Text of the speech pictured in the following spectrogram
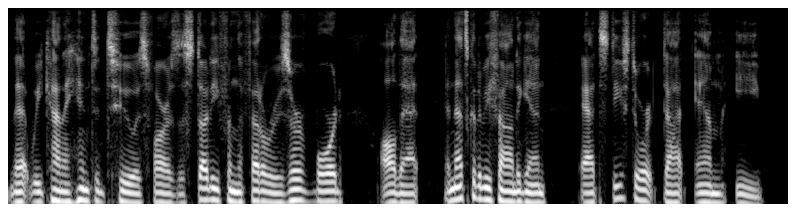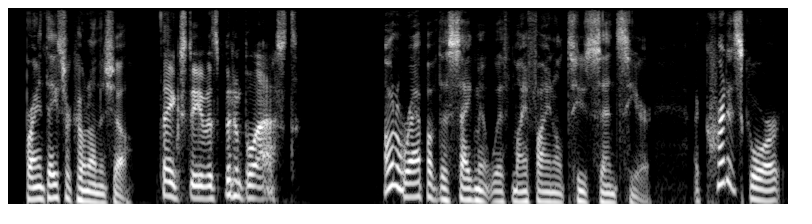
that we kind of hinted to as far as the study from the Federal Reserve Board, all that. And that's going to be found again at stevestewart.me. Brian, thanks for coming on the show. Thanks, Steve. It's been a blast. I want to wrap up this segment with my final two cents here. A credit score,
